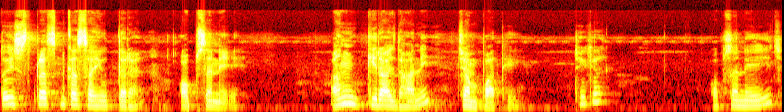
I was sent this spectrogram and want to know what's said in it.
तो इस प्रश्न का सही उत्तर है ऑप्शन ए। अंग की राजधानी चंपा थी। ठीक है? Option A is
